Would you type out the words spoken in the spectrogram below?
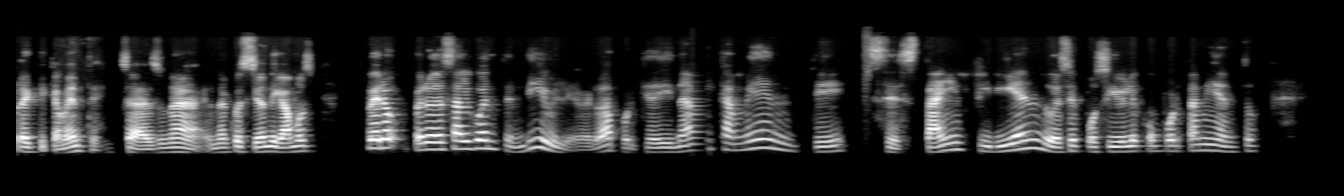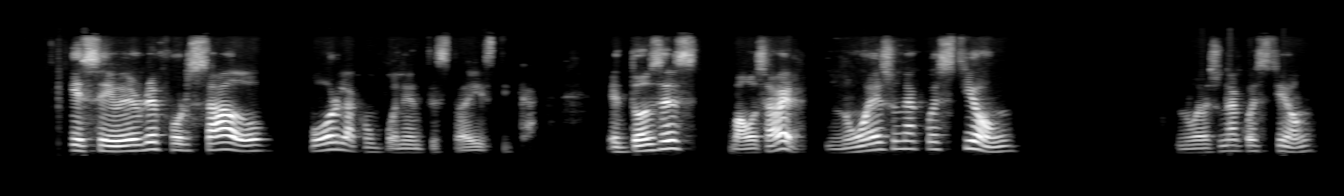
prácticamente. O sea, es una, una cuestión, digamos, pero, pero es algo entendible, ¿verdad? Porque dinámicamente se está infiriendo ese posible comportamiento que se ve reforzado por la componente estadística. Entonces, vamos a ver, no es una cuestión, no es una cuestión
